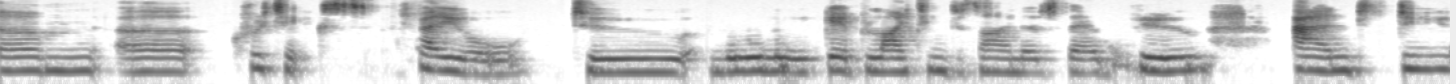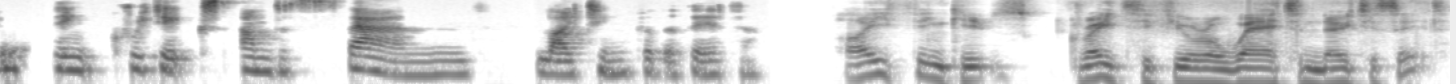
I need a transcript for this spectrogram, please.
um, uh, critics fail to really give lighting designers their due? And do you think critics understand lighting for the theatre? I think it's great if you're aware to notice it.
